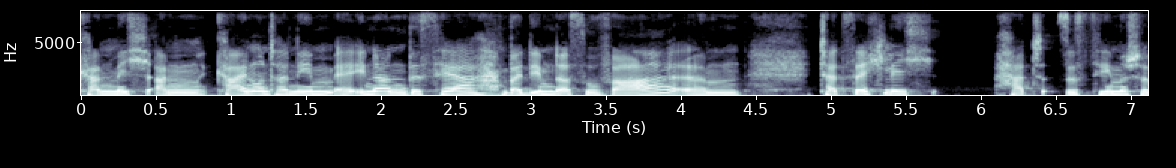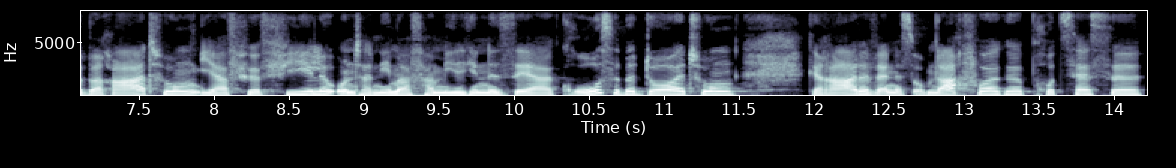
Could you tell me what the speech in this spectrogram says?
kann mich an kein Unternehmen erinnern bisher, bei dem das so war. Ähm, tatsächlich hat systemische Beratung ja für viele Unternehmerfamilien eine sehr große Bedeutung, gerade wenn es um Nachfolgeprozesse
